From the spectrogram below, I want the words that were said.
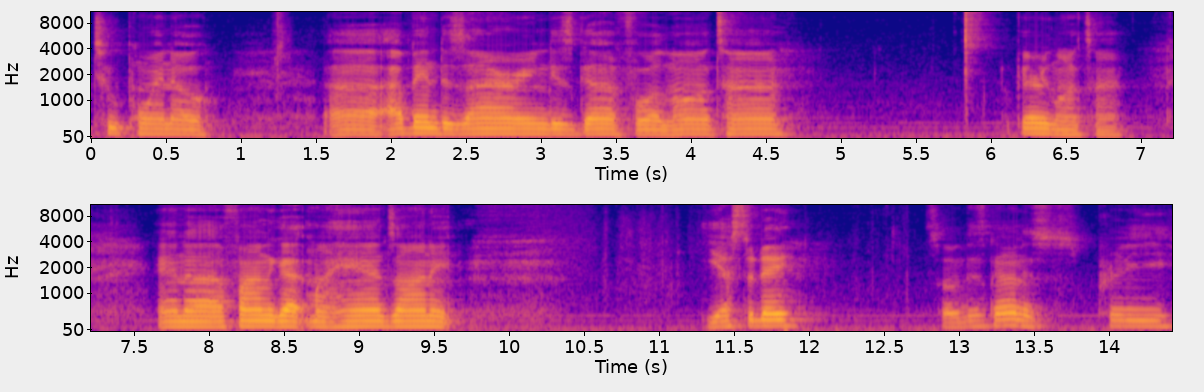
2.0. Uh, I've been desiring this gun for a long time. Very long time. And uh, I finally got my hands on it yesterday. So this gun is pretty,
